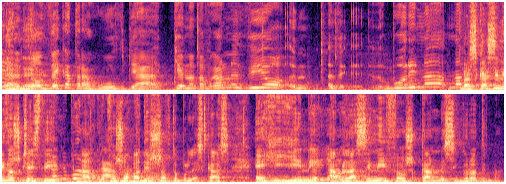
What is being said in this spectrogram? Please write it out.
Ένα Ε, ναι. λεπτό, 10 τραγούδια και να τα βγάλουν δύο. ε, δε- Μπορεί να. να Βασικά συνήθως ξέρεις τι; Να μην μπορούν να το Άκου, θα κάνουν σου απαντήσω αυτό. σε αυτό που λες, Κάς. Έχει γίνει, απλά συνήθως κάνουν συγκρότημα.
